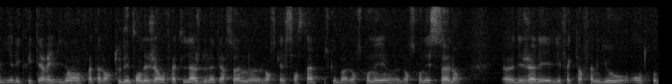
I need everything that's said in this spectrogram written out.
il y a des critères évidents en fait. Alors tout dépend déjà en fait l'âge de la personne lorsqu'elle s'installe, parce que bah, lorsqu'on est lorsqu'on est seul, déjà les, facteurs familiaux entrent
